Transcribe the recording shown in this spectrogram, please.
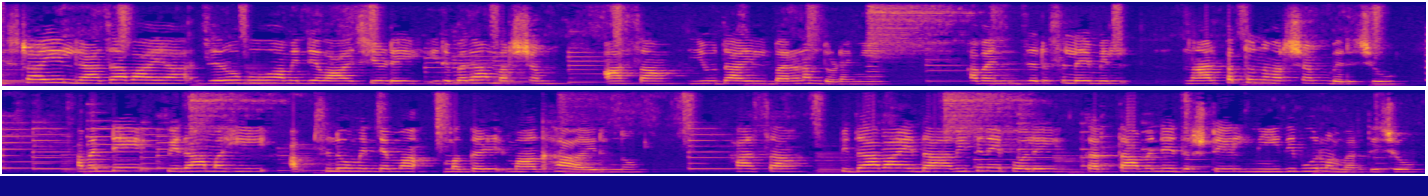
ഇസ്രായേൽ രാജാവായ ജെറോബോവാമിന്റെ വാഴ്ചയുടെ ഇരുപതാം വർഷം ആസ യൂതായിൽ ഭരണം തുടങ്ങി. അവൻ ജെറുസലേമിൽ നാൽപ്പത്തൊന്ന് വർഷം ഭരിച്ചു. അവന്റെ പിതാമഹി അബ്സലോമിന്റെ മകൾ മാഘ ആയിരുന്നു. ആസ പിതാവായ ദാവീദിനെ പോലെ കർത്താവിന്റെ ദൃഷ്ടിയിൽ നീതിപൂർവം വർദ്ധിച്ചു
